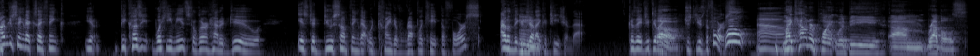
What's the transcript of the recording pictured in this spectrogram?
I'm just saying that because I think you know because he, what he needs to learn how to do is to do something that would kind of replicate the Force. I don't think a Mm. Jedi could teach him that because they'd just be like, Oh. just use the Force. Well, Oh. my counterpoint would be um, Rebels.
